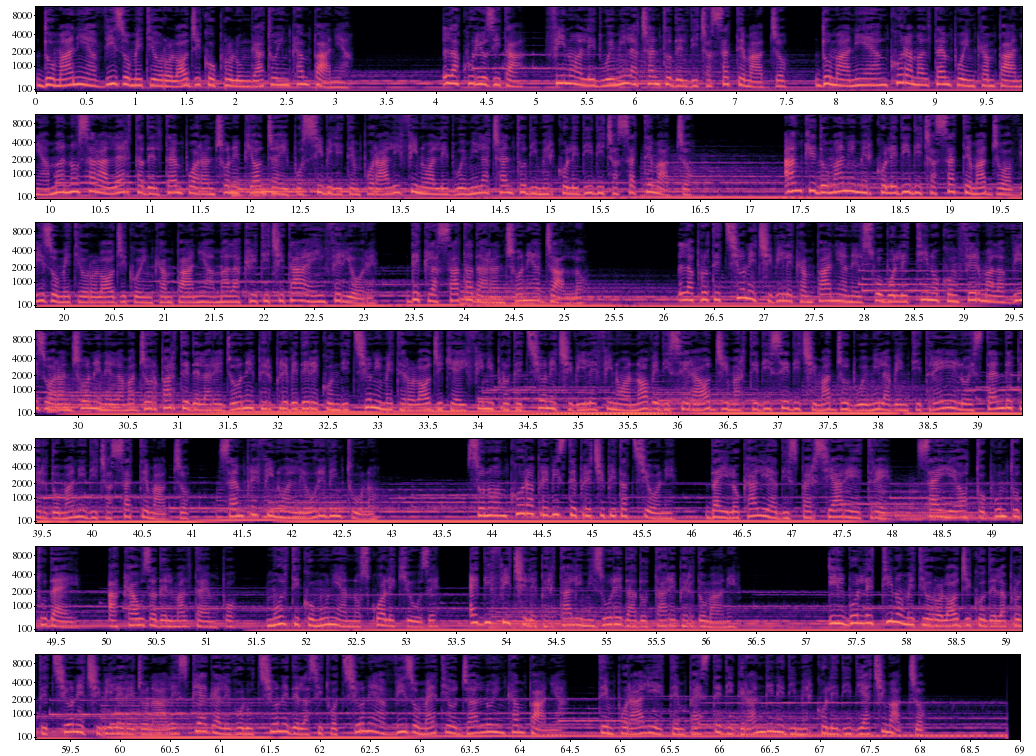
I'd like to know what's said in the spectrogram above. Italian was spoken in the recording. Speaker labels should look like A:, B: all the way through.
A: Domani avviso meteorologico prolungato in Campania. La curiosità, fino alle 2100 del 17 maggio, Domani è ancora maltempo in Campania ma non sarà allerta del tempo arancione pioggia e possibili temporali fino alle 2100 di mercoledì 17 maggio. Anche domani mercoledì 17 maggio avviso meteorologico in Campania ma la criticità è inferiore, declassata da arancione a giallo. La Protezione Civile Campania nel suo bollettino conferma l'avviso arancione nella maggior parte della regione per prevedere condizioni meteorologiche ai fini protezione civile fino a 9 di sera oggi martedì 16 maggio 2023 e lo estende per domani 17 maggio, sempre fino alle ore 21. Sono ancora previste precipitazioni, dai locali a dispersi aree 3, 6 e 8. Today, a causa del maltempo, molti comuni hanno scuole chiuse, è difficile per tali misure da adottare per domani. Il bollettino meteorologico della Protezione Civile regionale spiega l'evoluzione della situazione avviso meteo giallo in Campania, temporali e tempeste di grandine di mercoledì 10 maggio.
